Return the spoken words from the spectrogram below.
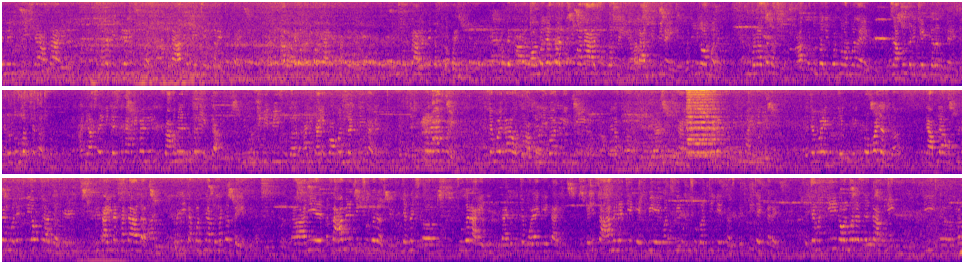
आपले मेन उद्देश असा आहे तुम्हाला बीपी आणि शुगर आपल्याला आज मेन चेक करायचीच आहे. आरोग्याबद्दल पण माहिती सांगायची तुमचं आरोग्य कसं जपायचं? आता नॉर्मली असं असतं की मला आज शुगर नाही आहे मला आज बी पी नाही आहे म्हणजे मी नॉर्मल आहे. पण असं नसतं. आज तुमचा रिपोर्ट नॉर्मल आहे. म्हणजे आपण कधी चेक करत नाही. त्याच्याकडे दुर्लक्ष करतो. आणि असं आहे की ज्येष्ठ नागरिकांनी सहा महिन्यातून तरी एकदा तुम्ही तुमची बी पी शुगर आणि काही कॉमन ब्लड चेक आहे ते तुम्ही करायलाच पाहिजे त्याच्यामुळे काय होतं आपले लिव्हर किडनी आपल्याला अं, खूप आहे त्याच्याबद्दल माहिती मिळते त्याच्यामुळे एक एक एक प्रोफाईल असतं ते आपल्या हॉस्पिटलमध्ये फ्री ऑफ चार्ज असते की काही न खाता आला तर ती तपासणी आपल्याला करता येते अं, आणि सहा महिन्याची एक शुगर असते म्हणजे ज्यांना श- अं, शुगर आहे जे शुगरच्या गोळ्या घेत आहे त्यांनी सहा महिन्याची एक H B A one C म्हणून शुगरची केस असते ती चेक करायची. त्याच्यामध्ये ती नॉर्मल असेल तर आपली ती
